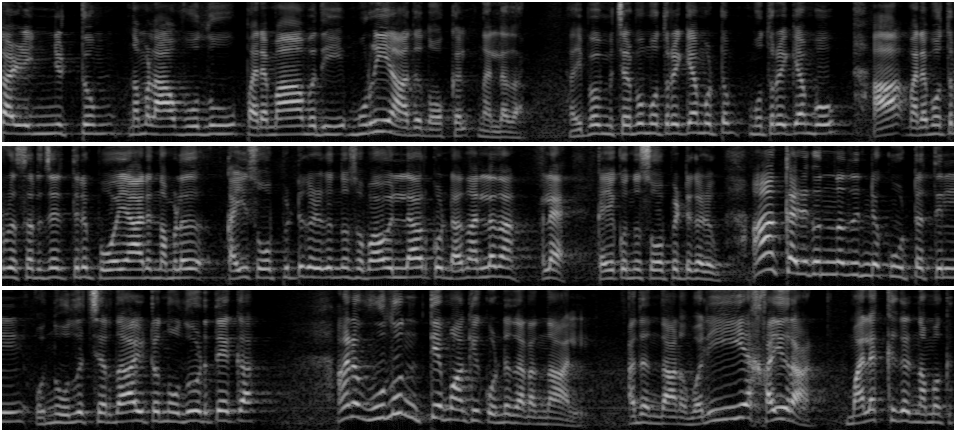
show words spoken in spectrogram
കഴിഞ്ഞിട്ടും നമ്മൾ ആ വുതു പരമാവധി മുറിയാതെ നോക്കൽ നല്ലതാണ്. അതിപ്പോൾ ചിലപ്പോൾ മൂത്രമൊഴിക്കാൻ മുട്ടും മൂത്രമൊഴിക്കാൻ പോകും ആ മലമൂത്ര വിസർജനത്തിന് പോയാലും നമ്മൾ കൈ സോപ്പിട്ട് കഴുകുന്ന സ്വഭാവം എല്ലാവർക്കും ഉണ്ട്. അത് നല്ലതാണ് അല്ലേ? കൈയൊക്കെ ഒന്ന് സോപ്പിട്ട് കഴുകും. ആ കഴുകുന്നതിന്റെ കൂട്ടത്തിൽ ഒന്ന് ഉതു ചെറുതായിട്ടൊന്ന് ഉതു എടുത്തേക്കാം. അങ്ങനെ വുതു നിത്യമാക്കി കൊണ്ട് നടന്നാൽ അതെന്താണ്? വലിയ ഹൈറാണ് മലക്കുകൾ നമുക്ക്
